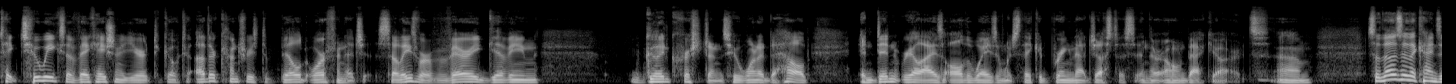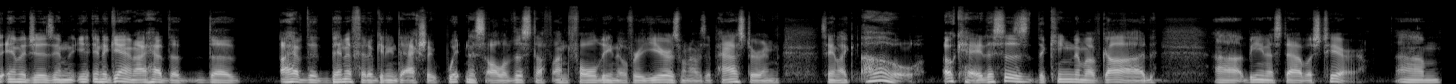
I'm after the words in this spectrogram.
take two weeks of vacation a year to go to other countries to build orphanages. So these were very giving, good Christians who wanted to help, and didn't realize all the ways in which they could bring that justice in their own backyards. Um, so those are the kinds of images. And and again, I had the the I have the benefit of getting to actually witness all of this stuff unfolding over years when I was a pastor and saying like, oh, okay, this is the kingdom of God uh, being established here. Um,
